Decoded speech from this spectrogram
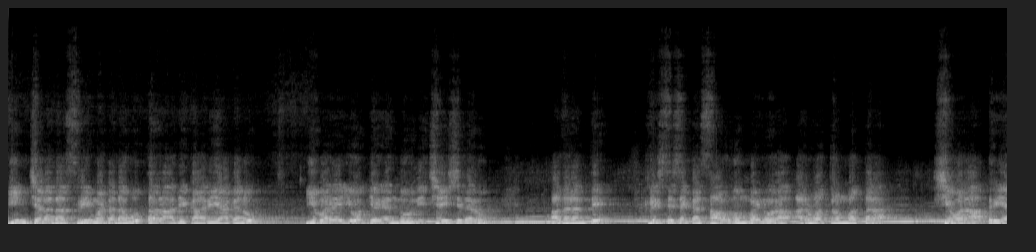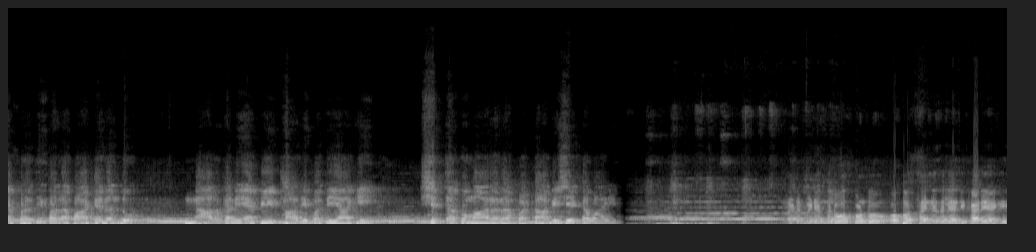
ಇಂಚಲದ ಶ್ರೀಮಠದ ಉತ್ತರಾಧಿಕಾರಿಯಾಗಲು ಇವರೇ ಯೋಗ್ಯರೆಂದು ನಿಶ್ಚಯಿಸಿದರು. ಅದರಂತೆ ಕ್ರಿಸ್ತಿಶಕ ಸಾವಿರದ ಒಂಬೈನೂರ ಅರವತ್ತೊಂಬತ್ತರ ಶಿವರಾತ್ರಿಯ ಪ್ರತಿಪದ ಪಾಠ್ಯದಂದು ನಾಲ್ಕನೆಯ ಪೀಠಾಧಿಪತಿಯಾಗಿ ಶಿತ್ತಕುಮಾರರ ಪಟ್ಟಾಭಿಷೇಕವಾಯಿತು. ಕನ್ನಡ ಮೀಡಿಯಂದಲ್ಲಿ ಓದ್ಕೊಂಡು ಒಬ್ಬ ಸೈನ್ಯದಲ್ಲಿ ಅಧಿಕಾರಿಯಾಗಿ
